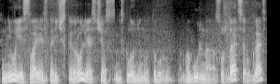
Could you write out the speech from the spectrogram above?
У него есть своя историческая роль, я сейчас не склонен вот его там, огульно осуждать, ругать,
